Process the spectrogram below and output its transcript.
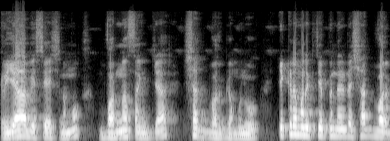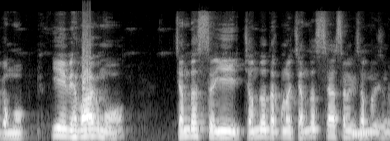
క్రియా విశేషణము వర్ణ సంఖ్య షడ్వర్గములు. ఇక్కడ మనకి చెప్పిందంటే షడ్వర్గము. ఈ విభాగము ఛందస్ ఈ చందోదర్పంలో ఛందశాస్త్రానికి సంబంధించిన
